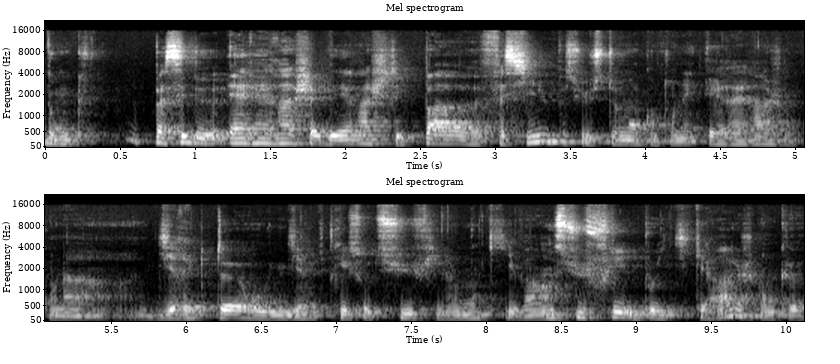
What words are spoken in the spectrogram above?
Donc, passer de RRH à DRH, c'est pas facile parce que justement, quand on est RRH, donc on a un directeur ou une directrice au-dessus finalement qui va insuffler une politique RH. Donc, euh,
